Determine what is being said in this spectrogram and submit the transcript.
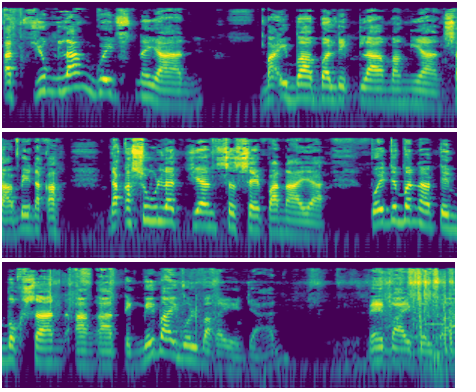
At yung language na yan, maibabalik lamang yan. Sabi, naka, nakasulat yan sa Sepanaya. Pwede ba natin buksan ang ating... May Bible ba kayo dyan? May Bible ba?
